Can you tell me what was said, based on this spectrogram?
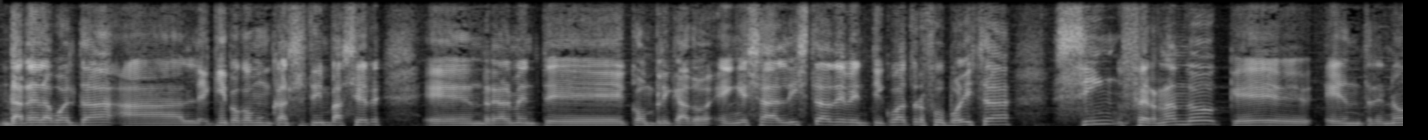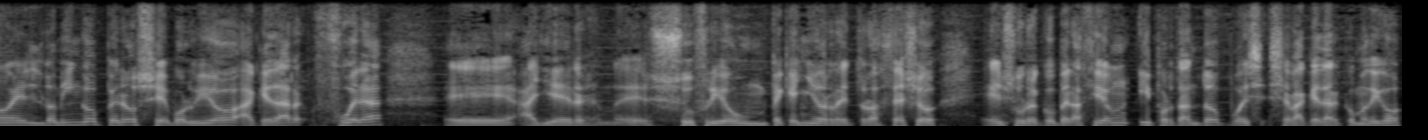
Darle la vuelta al equipo como un calcetín va a ser eh, realmente complicado. En esa lista de 24 futbolistas, sin Fernando, que entrenó el domingo, pero se volvió a quedar fuera. Eh, ayer eh, sufrió un pequeño retroceso en su recuperación y por tanto pues se va a quedar, como digo,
